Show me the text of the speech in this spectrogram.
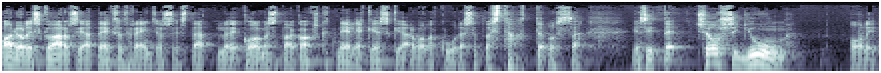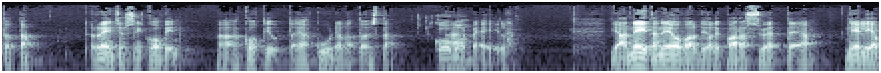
uh, Adolis Garcia Texas Rangersista löi 324 keskiarvolla 16 ottelussa, ja sitten Josh Jung oli tota Rangersin kovin uh, kotiuttaja 16 Kova. RBillä. Ja Neita Neovaldi oli paras syöttäjä, neljä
